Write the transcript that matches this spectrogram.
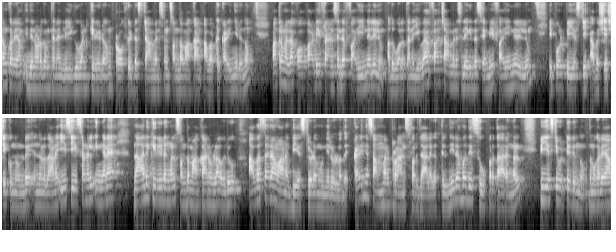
നമുക്കറിയാം ഇതിനോടകം തന്നെ ലീഗ് വൺ കിരീടവും ട്രോഫി ടെസ്റ്റ് ചാമ്പ്യൻസും സ്വന്തമാക്കാൻ അവർക്ക് കഴിഞ്ഞിരുന്നു. മാത്രമല്ല കോപ്പ ഡി ഫ്രാൻസിന്റെ ഫൈനലിലും അതുപോലെ തന്നെ യുവേഫ ചാമ്പ്യൻസ് ലീഗിന്റെ സെമി ഫൈനലിലും ഇപ്പോൾ പി എസ് ജി അവശേഷിക്കുന്നുണ്ട് എന്നുള്ളതാണ്. ഈ സീസണിൽ ഇങ്ങനെ നാല് കിരീടങ്ങൾ സ്വന്തമാക്കാനുള്ള ഒരു അവസരമാണ് പി എസ് ജിയുടെ മുന്നിലുള്ളത്. കഴിഞ്ഞ സമ്മർ ട്രാൻസ്ഫർ ജാലകത്തിൽ നിരവധി സൂപ്പർ താരങ്ങൾ പി എസ് ടി വിട്ടിരുന്നു. നമുക്കറിയാം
